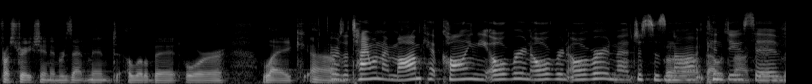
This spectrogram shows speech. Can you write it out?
frustration and resentment a little bit, or like um, there was a time when my mom kept calling me over and over and over, and that just is Oh, not that was not conducive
